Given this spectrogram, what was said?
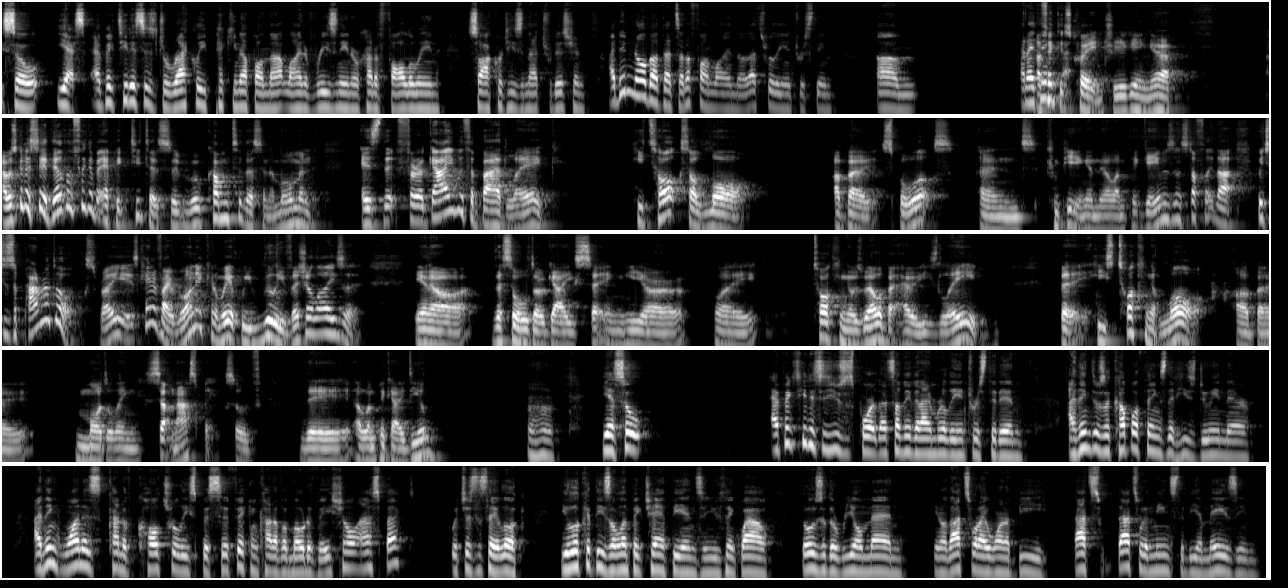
so yes, Epictetus is directly picking up on that line of reasoning or kind of following Socrates in that tradition. I didn't know about that Xenophon line though. That's really interesting. Um, and I think, I think it's quite intriguing. Yeah, I was going to say the other thing about Epictetus. We'll come to this in a moment. Is that for a guy with a bad leg, he talks a lot about sports and competing in the Olympic Games and stuff like that, which is a paradox, right? It's kind of ironic in a way if we really visualize it you know, this older guy sitting here, like, talking as well about how he's lame, but he's talking a lot about modeling certain aspects of the Olympic ideal. Mm-hmm. Yeah, so Epictetus' use of sport, that's something that I'm really interested in. I think there's a couple of things that he's doing there. I think one is kind of culturally specific and kind of a motivational aspect, which is to say, look, you look at these Olympic champions and you think, wow, those are the real men. You know, that's what I want to be. That's that's what it means to be amazing.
